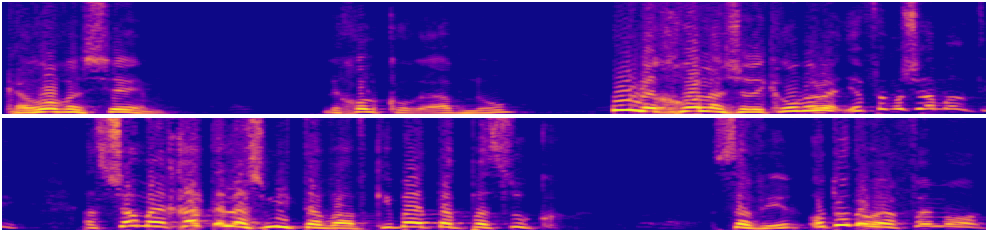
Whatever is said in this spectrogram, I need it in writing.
קרוב השם לכל קוראיו, נו, ולכל אשר יקראו באמת, יפה מה שאמרתי. אז שם יכלת להשמיט את הוו, קיבלת פסוק סביר, אותו דבר, יפה מאוד,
